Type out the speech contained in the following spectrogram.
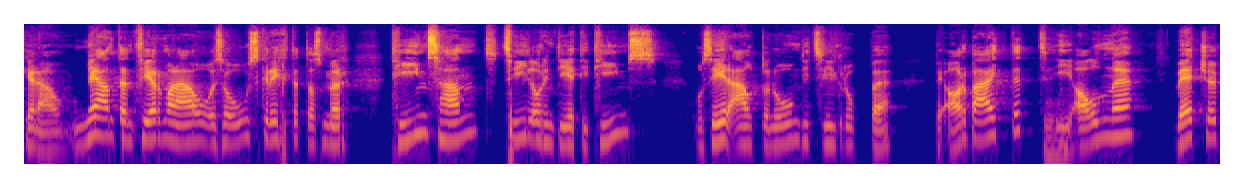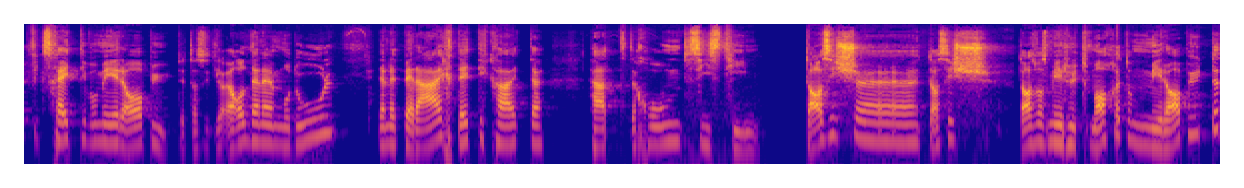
Genau. Und wir haben dann die Firma auch so ausgerichtet, dass wir Teams haben, zielorientierte Teams, wo sehr autonom die Zielgruppe bearbeitet, mhm. in allen Wertschöpfungsketten, die wir anbieten. Also in all diesen Modulen, in diesen Bereich, Tätigkeiten, hat der Kunde sein Team. Das ist, äh, das ist das, was wir heute machen und wir anbieten.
